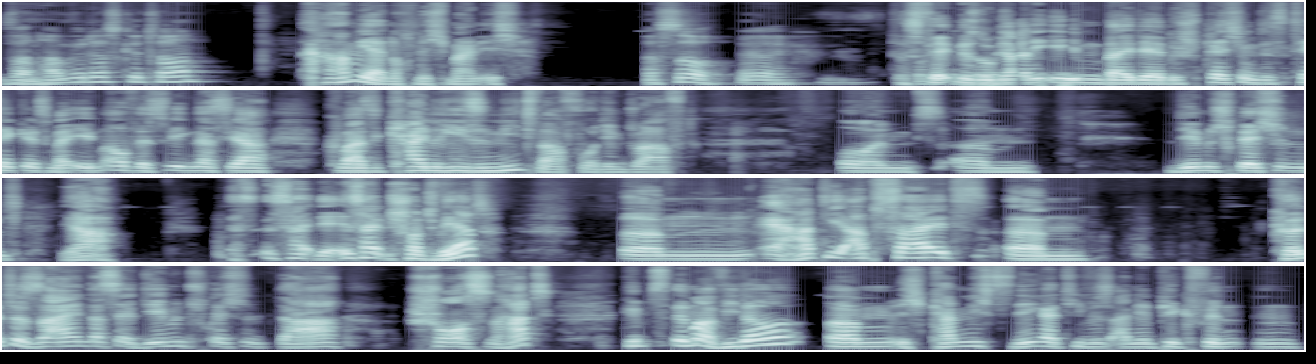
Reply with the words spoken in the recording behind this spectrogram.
wann haben wir das getan? Haben wir ja noch nicht, meine ich. Ach so, ja. Das fällt mir so gerade eben bei der Besprechung des Tackles mal eben auf, weswegen das ja quasi kein Riesen-Need war vor dem Draft. Und ähm, dementsprechend, ja, es ist halt, der ist halt ein Shot wert. Ähm, er hat die Upside. Ähm, könnte sein, dass er dementsprechend da Chancen hat. Gibt's immer wieder. Ähm, ich kann nichts Negatives an dem Pick finden.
